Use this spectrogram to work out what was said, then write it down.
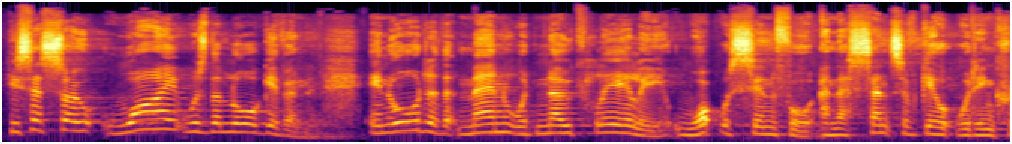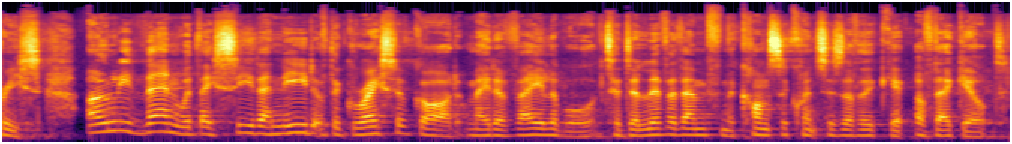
He says, So, why was the law given? In order that men would know clearly what was sinful and their sense of guilt would increase. Only then would they see their need of the grace of God made available to deliver them from the consequences of, the, of their guilt.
